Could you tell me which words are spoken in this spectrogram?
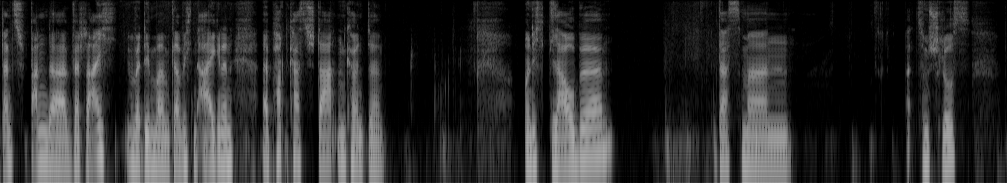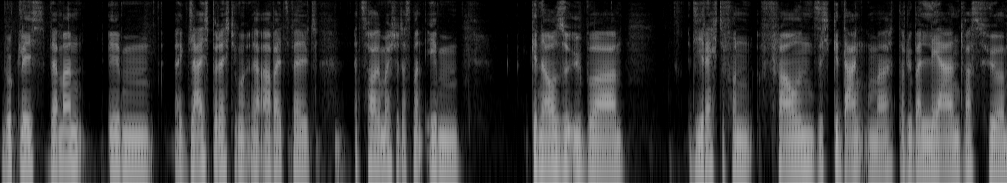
ganz spannender Bereich, über den man, glaube ich, einen eigenen äh, Podcast starten könnte. Und ich glaube, dass man zum Schluss wirklich, wenn man eben Gleichberechtigung in der Arbeitswelt erzeugen möchte, dass man eben genauso über die Rechte von Frauen sich Gedanken macht, darüber lernt, was für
